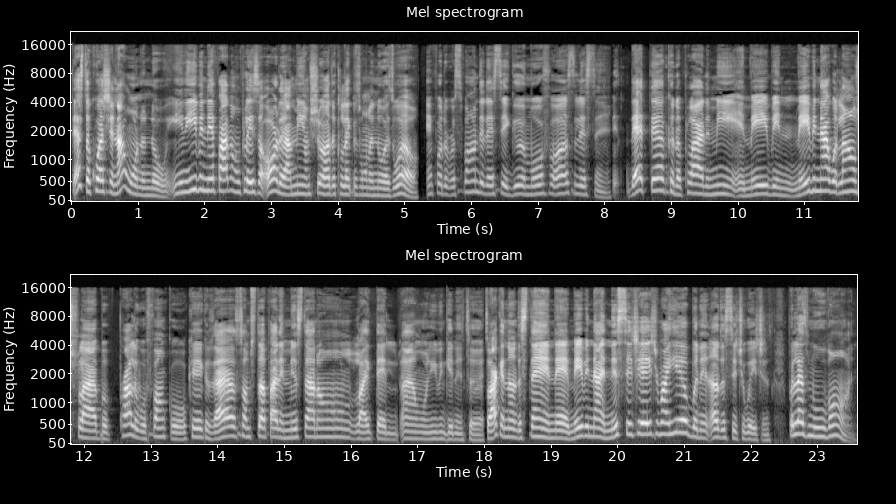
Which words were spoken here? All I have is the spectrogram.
That's the question I want to know. And even if I don't place an order, I mean, I'm sure other collectors want to know as well. And for the responder that said good more for us, listen, that there could apply to me and maybe, maybe not with Loungefly, but probably with Funko, okay? Because I have some stuff I didn't missed out on like that. I don't want to even get into it. So I can understand that. Maybe not in this situation right here, but in other situations. But let's move on.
